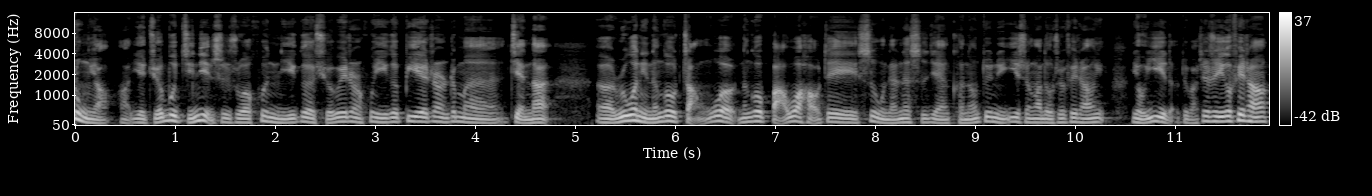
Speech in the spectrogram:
重要啊，也绝不仅仅是说混一个学位证、混一个毕业证这么简单。呃，如果你能够掌握、能够把握好这四五年的时间，可能对你一生啊都是非常有益的，对吧？这是一个非常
